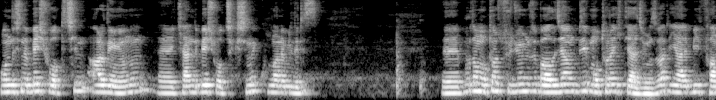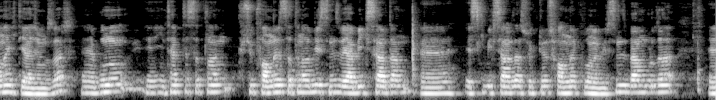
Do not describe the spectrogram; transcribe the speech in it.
Onun dışında 5 volt için Arduino'nun e, kendi 5 volt çıkışını kullanabiliriz. E, burada motor sürücümüzü bağlayacağımız bir motora ihtiyacımız var. Yani bir fana ihtiyacımız var. E, bunu e, internette satılan küçük fanları satın alabilirsiniz veya bilgisayardan e, eski bilgisayardan söktüğünüz fanları kullanabilirsiniz. Ben burada e,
